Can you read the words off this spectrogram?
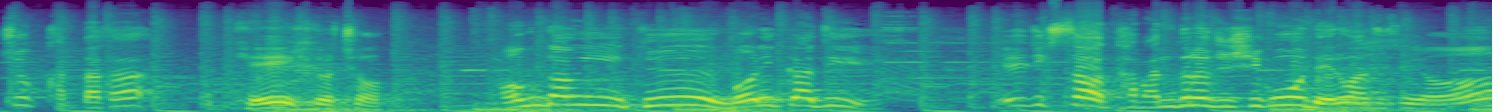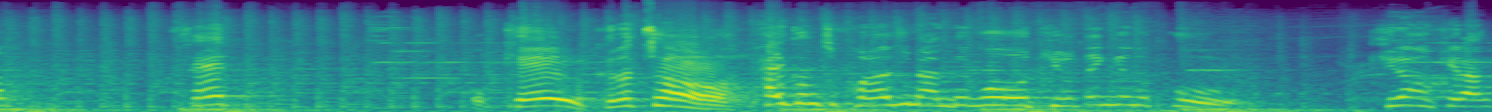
쭉 갔다가 오케이. 그렇죠. 엉덩이, 등, 머리까지 일직선 다 만들어 주시고 내려와 주세요. 셋. 오케이. 그렇죠. 팔꿈치 벌어지면 안 되고 뒤로 당겨 놓고 귀랑 어깨랑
